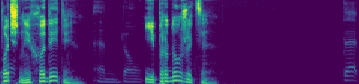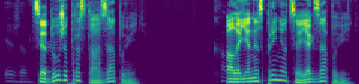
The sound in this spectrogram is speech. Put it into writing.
почни ходити і продовжуй це. Це дуже проста заповідь. Але я не сприйняв це як заповідь.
